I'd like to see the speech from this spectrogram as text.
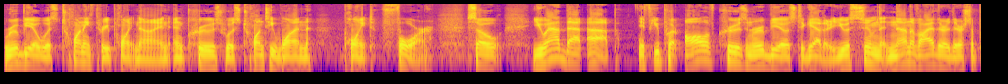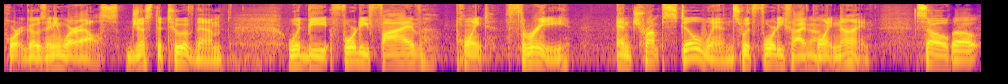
Rubio was twenty three point nine, and Cruz was twenty one 0.4. So you add that up. If you put all of Cruz and Rubio's together, you assume that none of either of their support goes anywhere else. Just the two of them would be 45.3, and Trump still wins with 45.9. Yeah. So, well,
